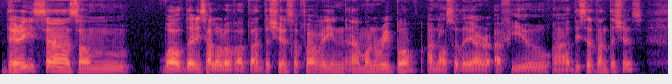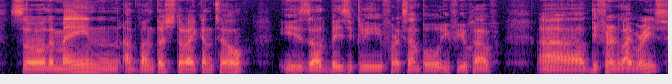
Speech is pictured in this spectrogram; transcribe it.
There is uh, some, well, there is a lot of advantages of having a monorepo, and also there are a few uh, disadvantages. So the main advantage that I can tell is that basically, for example, if you have uh, different libraries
